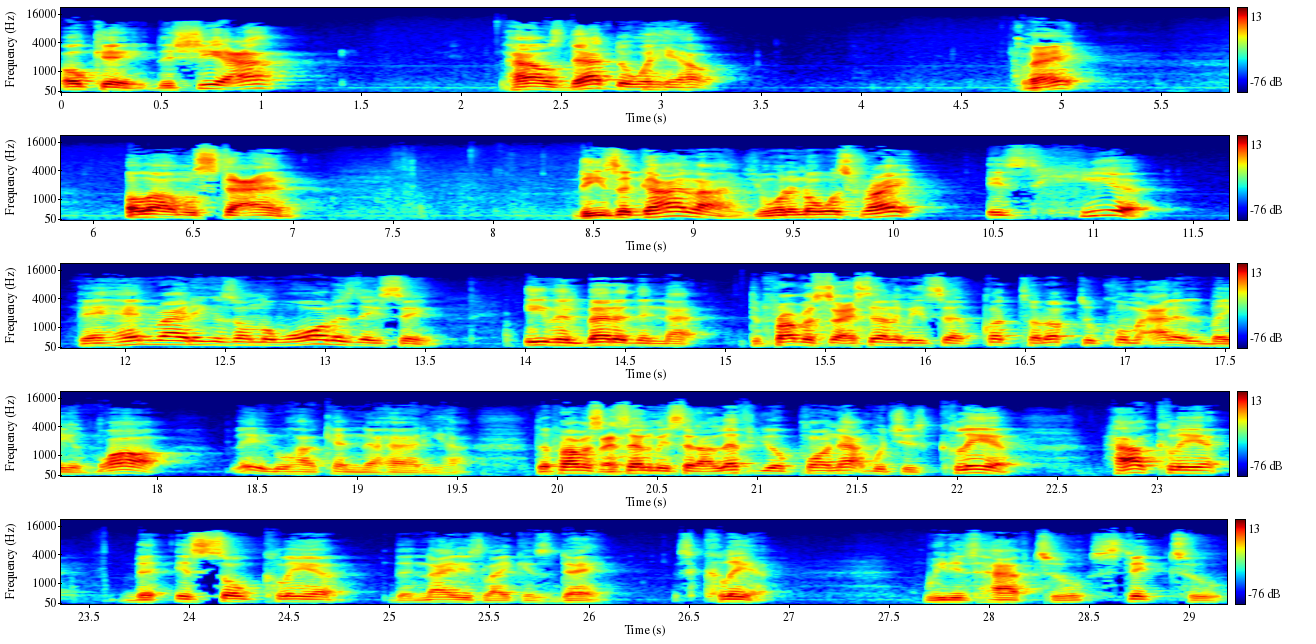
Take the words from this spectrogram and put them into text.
Okay, the Shia, how's that the way out? Right? Allah musta'an. These are guidelines. You want to know what's right? It's here. The handwriting is on the wall, as they say. Even better than that, the Prophet ﷺ said, قَدْ تَرَكْتُكُمْ عَلَى الْبَيْضَاءِ لَيْلُهَا كَالنَّهَارِهَا The Prophet ﷺ said, I left you upon that which is clear. How clear? That it's so clear, the night is like its day. It's clear. We just have to stick to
